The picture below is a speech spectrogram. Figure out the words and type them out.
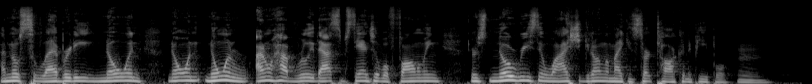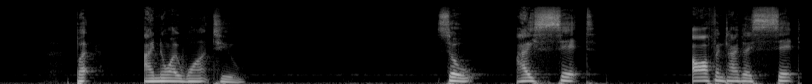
I'm no celebrity. No one, no one, no one. I don't have really that substantial of a following. There's no reason why I should get on the mic and start talking to people. Hmm. But I know I want to. So I sit. Oftentimes I sit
